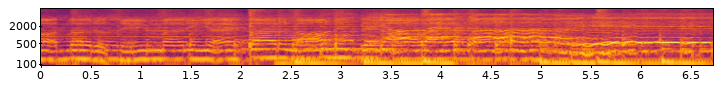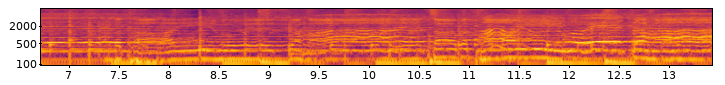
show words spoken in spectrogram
ਬਹਾਦਰ ਸਿਮਰਿਐ ਕਰ ਨਾਨਕ ਆਵੇ ਤਾਏ। ਹੋਏ ਸਹਾਈ ਸਭ ਥਾਈ ਹੋਏ ਸਹਾਈ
